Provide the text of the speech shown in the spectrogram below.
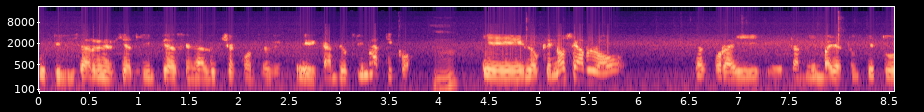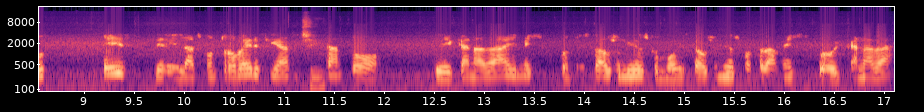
utilizar energías limpias en la lucha contra el cambio climático. lo que no se habló por ahí eh, también vaya tu inquietud, es de las controversias, tanto de Canadá y México contra Estados Unidos como de Estados Unidos contra México y Canadá,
